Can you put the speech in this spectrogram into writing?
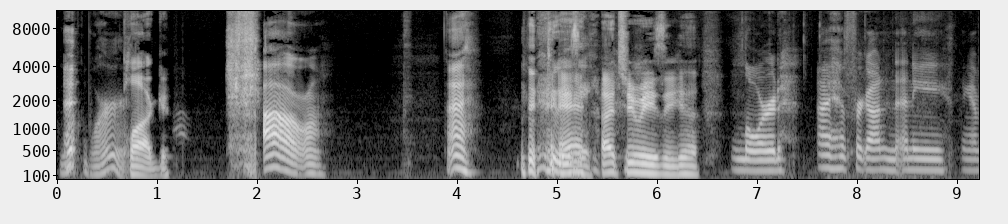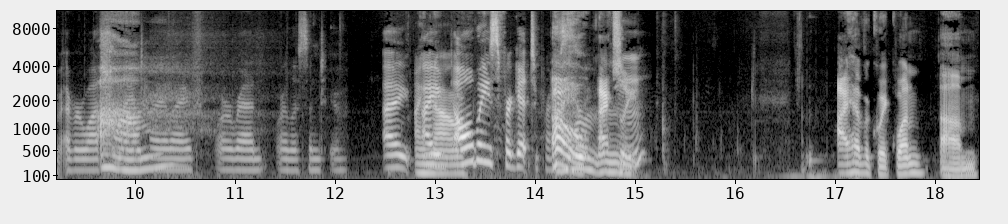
what word Plug. oh eh, Too easy. Eh, uh, too easy. Yeah. Lord, I have forgotten anything I've ever watched in my Um, entire life, or read, or listened to. I I I, always forget to press. Oh, Um, actually, I have a quick one. Um,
